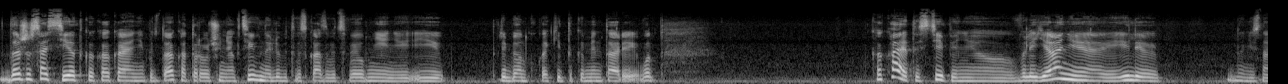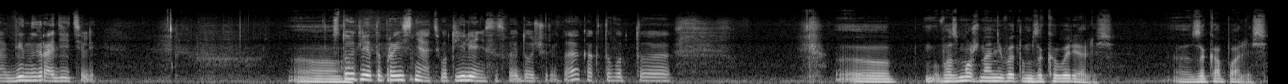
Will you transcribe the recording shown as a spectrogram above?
даже соседка какая-нибудь, да, которая очень активно любит высказывать свое мнение и ребенку какие-то комментарии. Вот какая это степень влияния или, ну, не знаю, вины родителей? А. Стоит ли это прояснять? Вот Елене со своей дочерью, да, как-то вот... Э... э возможно, они в этом заковырялись, э, закопались.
